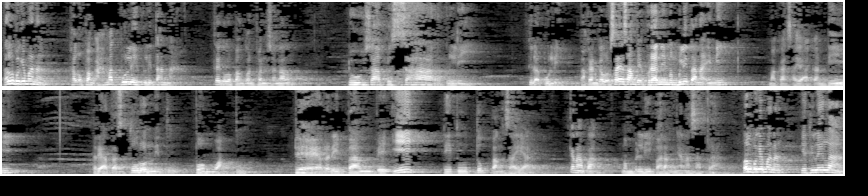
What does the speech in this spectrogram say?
Lalu bagaimana? Kalau Bank Ahmad boleh beli tanah. Tapi kalau bank konvensional dosa besar beli. Tidak boleh. Bahkan kalau saya sampai berani membeli tanah ini, maka saya akan di dari atas turun itu bom waktu dari bank BI ditutup bank saya. Kenapa? Membeli barangnya nasabah. Lalu bagaimana? Ya dilelang.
